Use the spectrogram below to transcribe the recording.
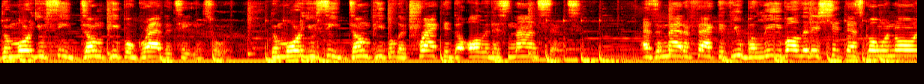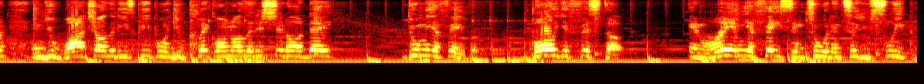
the more you see dumb people gravitating to it. The more you see dumb people attracted to all of this nonsense. As a matter of fact, if you believe all of this shit that's going on and you watch all of these people and you click on all of this shit all day, do me a favor. Ball your fist up and ram your face into it until you sleepy.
